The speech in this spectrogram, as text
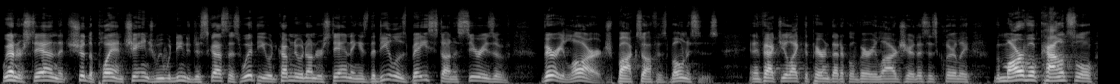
We understand that should the plan change, we would need to discuss this with you and come to an understanding as the deal is based on a series of very large box office bonuses. And in fact, you like the parenthetical very large here. This is clearly the Marvel counsel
